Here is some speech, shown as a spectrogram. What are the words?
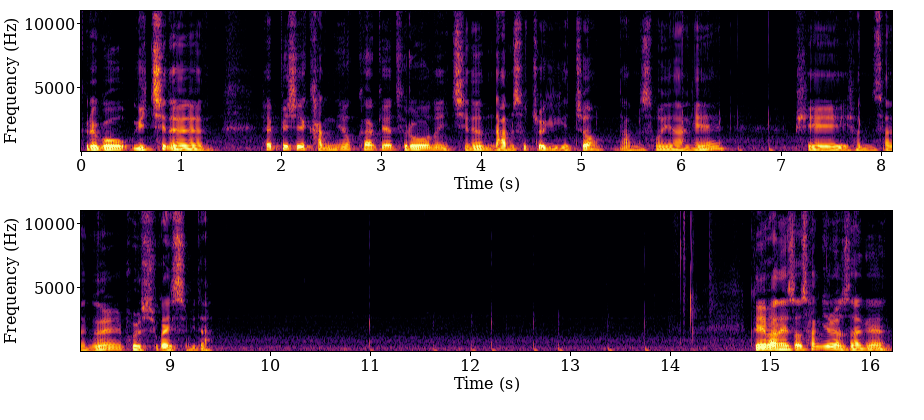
그리고 위치는 햇빛이 강력하게 들어오는 위치는 남서쪽이겠죠. 남서향의 피해 현상을 볼 수가 있습니다. 그에 반해서 상열 현상은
